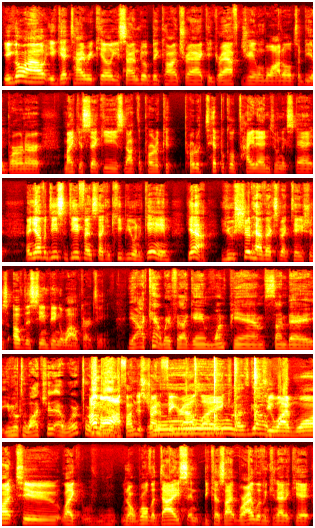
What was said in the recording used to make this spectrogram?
you go out, you get Tyreek Hill, you sign him to a big contract, you draft Jaylen Waddle to be a burner. Mike Gesicki's not the proto- prototypical tight end to an extent, and you have a decent defense that can keep you in a game. Yeah, you should have expectations of this team being a wild card team. Yeah, I can't wait for that game. 1 p.m. Sunday. You able to watch it at work? Or I'm off. I'm just trying to figure out like let's go. do I want to like you know roll the dice and because I where I live in Connecticut,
